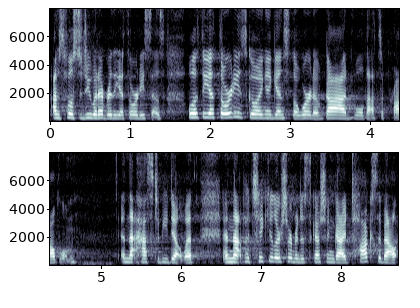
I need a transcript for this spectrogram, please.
I'm supposed to do whatever the authority says. Well, if the authority is going against the word of God, well, that's a problem and that has to be dealt with. And that particular sermon discussion guide talks about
